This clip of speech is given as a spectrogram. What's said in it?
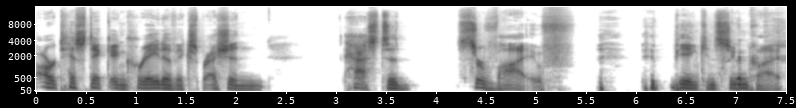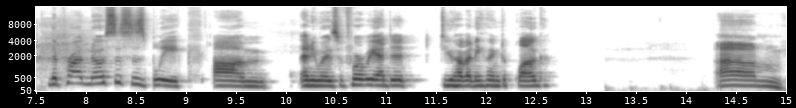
artistic and creative expression has to survive being consumed by. the prognosis is bleak um anyways before we end it do you have anything to plug Um,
